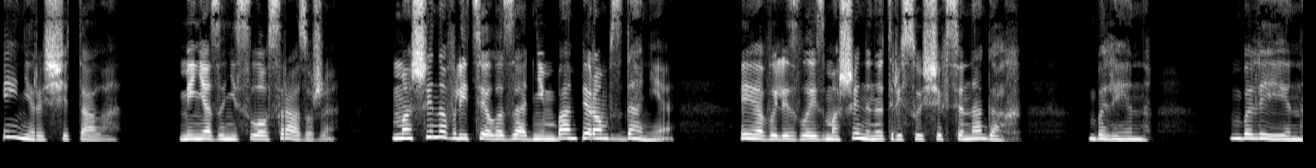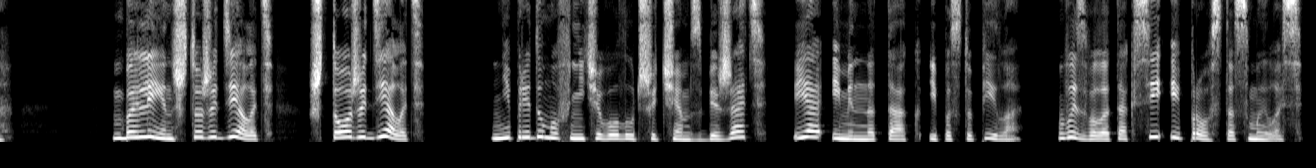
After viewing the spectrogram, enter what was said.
и не рассчитала. Меня занесло сразу же. Машина влетела задним бампером в здание. Я вылезла из машины на трясущихся ногах. Блин, блин. Блин, что же делать? Что же делать? Не придумав ничего лучше, чем сбежать, я именно так и поступила. Вызвала такси и просто смылась.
